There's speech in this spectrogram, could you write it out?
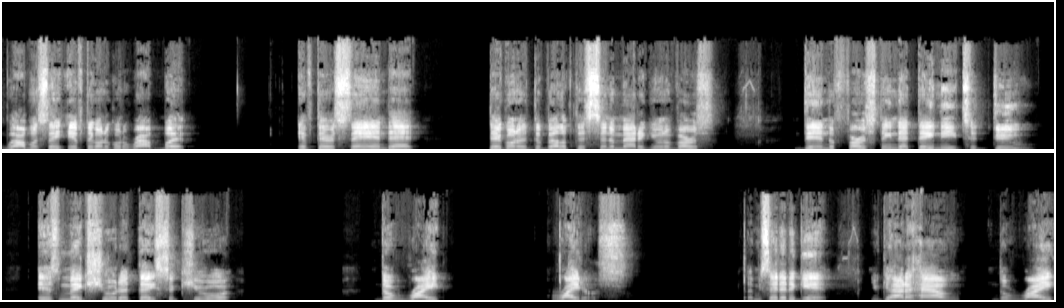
well, I wouldn't say if they're going to go the route, but if they're saying that they're going to develop this cinematic universe, then the first thing that they need to do is make sure that they secure the right writers. Let me say that again. You got to have the right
